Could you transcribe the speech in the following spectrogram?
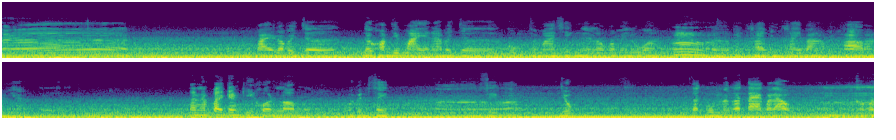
อ่า ไปก็ไปเจอด้วยความที่ใหม่อะนะไปเจอกลุ่มสมาชิกเนี่ยเราก็ไม่รู้ว่าอืม เออเป็นใครเป็นใครบ้างเป็นใครครับ บ้างเนี่ยเอออันนั้นไปกันกี่คนรอบนึงโอ้ยเป็นสิบอ่าสิบ ยุคแต่กลุ่มนั้นก็แตกไปแล้ว อืม เขาก็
